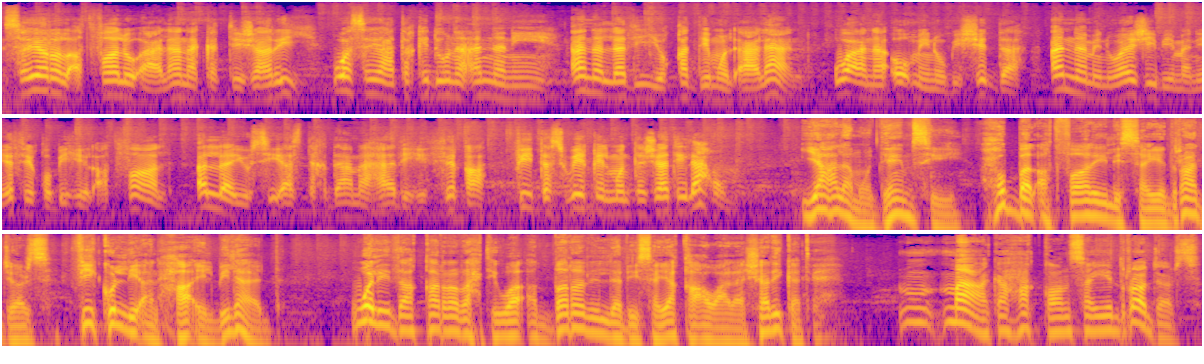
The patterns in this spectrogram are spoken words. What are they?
سيرى الأطفال إعلانك التجاري وسيعتقدون أنني أنا الذي يقدم الإعلان وأنا أؤمن بشدة أن من واجب من يثق به الأطفال ألا يسيء استخدام هذه الثقة في تسويق المنتجات لهم. يعلم ديمسي حب الأطفال للسيد راجرز في كل أنحاء البلاد. ولذا قرر احتواء الضرر الذي سيقع على شركته. معك حق سيد روجرز.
